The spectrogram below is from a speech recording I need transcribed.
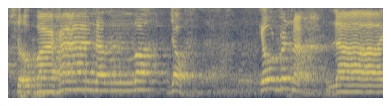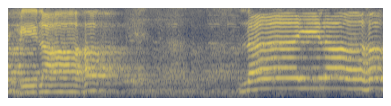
সুবহানাল্লাহ। যাও। কেউ উঠবেন না। লা ইলাহা লা ইলাহা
